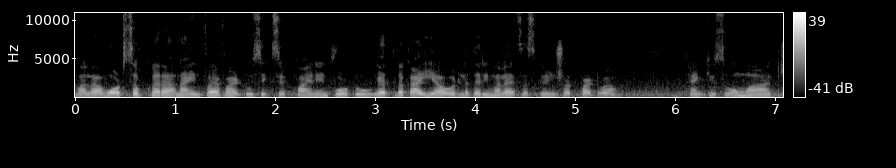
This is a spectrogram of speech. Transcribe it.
मला व्हॉट्सअप करा nine five five two six eight five nine four two यातलं काही आवडलं तरी मला याचा स्क्रीनशॉट पाठवा. थँक्यू सो मच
